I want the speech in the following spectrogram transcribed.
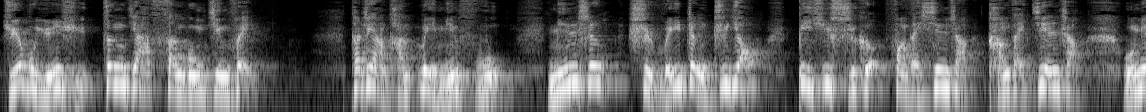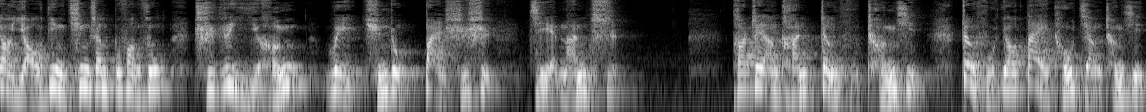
绝不允许增加三公经费。他这样谈为民服务，民生是为政之要，必须时刻放在心上，扛在肩上。我们要咬定青山不放松，持之以恒，为群众办实事、解难事。他这样谈政府诚信，政府要带头讲诚信，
